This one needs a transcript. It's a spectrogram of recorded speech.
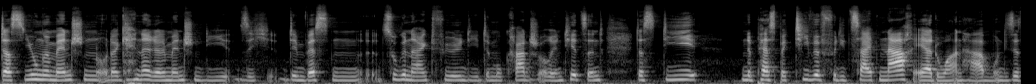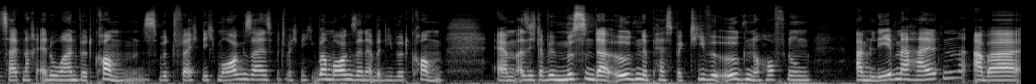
dass junge Menschen oder generell Menschen, die sich dem Westen zugeneigt fühlen, die demokratisch orientiert sind, dass die eine Perspektive für die Zeit nach Erdogan haben. Und diese Zeit nach Erdogan wird kommen. Es wird vielleicht nicht morgen sein, es wird vielleicht nicht übermorgen sein, aber die wird kommen. Ähm, also ich glaube, wir müssen da irgendeine Perspektive, irgendeine Hoffnung am Leben erhalten. Aber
